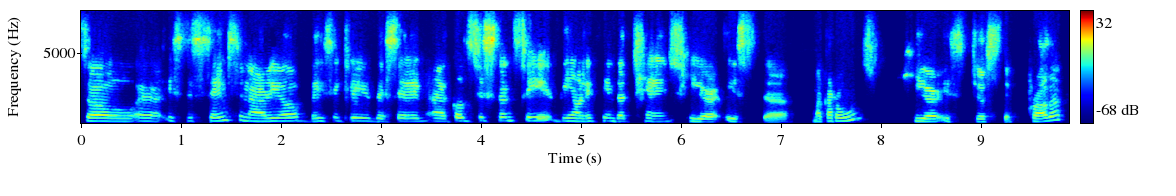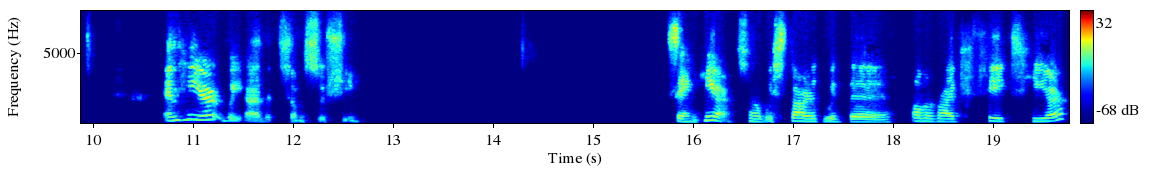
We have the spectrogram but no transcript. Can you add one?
So uh, it's the same scenario, basically the same uh, consistency. The only thing that changed here is the macaroons. Here is just the product. And here we added some sushi. Same here. So we started with the overripe figs here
